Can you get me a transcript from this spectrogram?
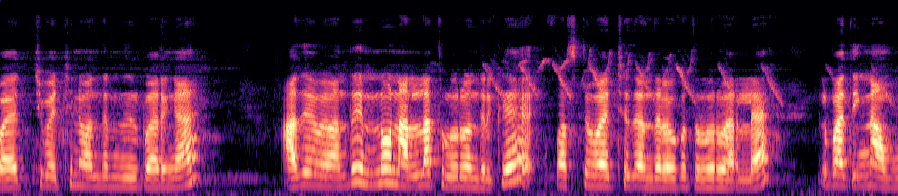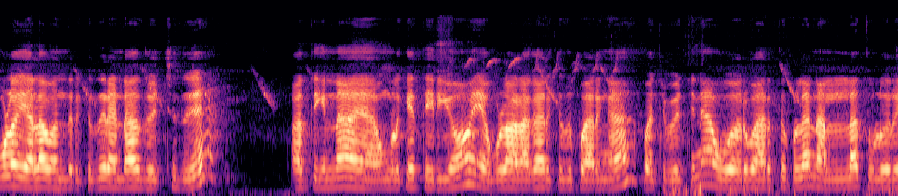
பச்சு வச்சுன்னு வந்துருந்தது பாருங்கள் அது வந்து இன்னும் நல்லா துளிர் வந்திருக்கு. ஃபஸ்ட்டு வச்சது அந்தளவுக்கு துளிர் வரல. இதில் பார்த்திங்கன்னா அவ்வளோ இலை வந்திருக்குது ரெண்டாவது வச்சது. பார்த்திங்கன்னா உங்களுக்கே தெரியும் எவ்வளோ அழகாக இருக்குது பாருங்கள் பச்சை பச்சுன்னு ஒரு வாரத்துக்குள்ளே நல்லா துளிர்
